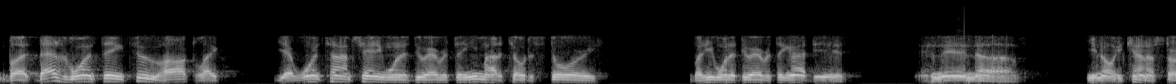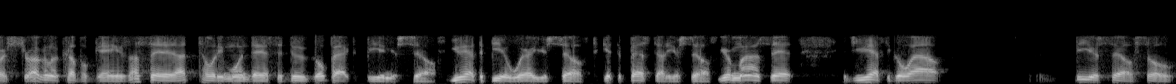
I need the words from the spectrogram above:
but that's one thing too, Hoch. Like, yeah, one time Channing wanted to do everything. He might have told a story, but he wanted to do everything I did. And then uh, you know, he kind of started struggling a couple games. I said, I told him one day, I said, dude, go back to being yourself. You have to be aware of yourself to get the best out of yourself. Your mindset is you have to go out, be yourself. So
